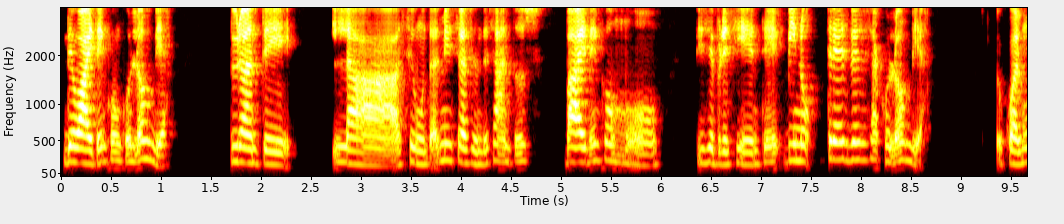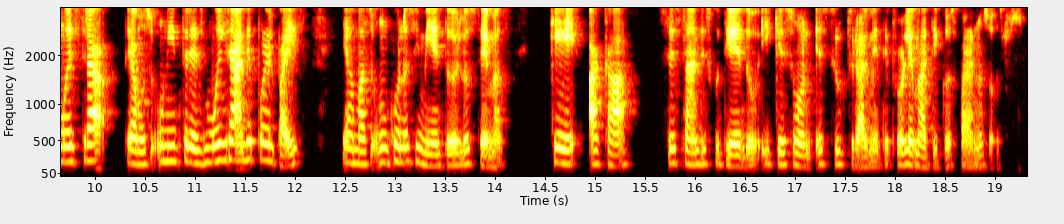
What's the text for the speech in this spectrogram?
de Biden con Colombia. Durante la segunda administración de Santos, Biden como vicepresidente vino tres veces a Colombia, lo cual muestra, digamos, un interés muy grande por el país y además un conocimiento de los temas que acá se están discutiendo y que son estructuralmente problemáticos para nosotros.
